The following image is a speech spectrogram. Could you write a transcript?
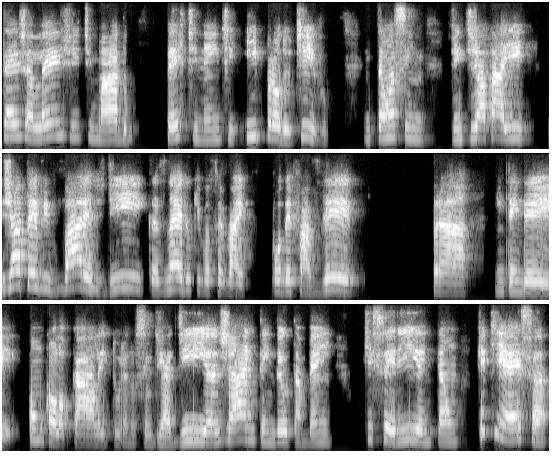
seja legitimado, pertinente e produtivo? Então, assim, a gente já está aí, já teve várias dicas, né, do que você vai poder fazer para entender como colocar a leitura no seu dia a dia, já entendeu também o que seria, então, o que, que é essa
